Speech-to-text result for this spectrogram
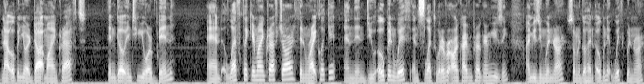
Now open your .minecraft, then go into your bin and left click your Minecraft jar, then right click it, and then do open with and select whatever archiving program you're using. I'm using WinRAR, so I'm going to go ahead and open it with WinRAR.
